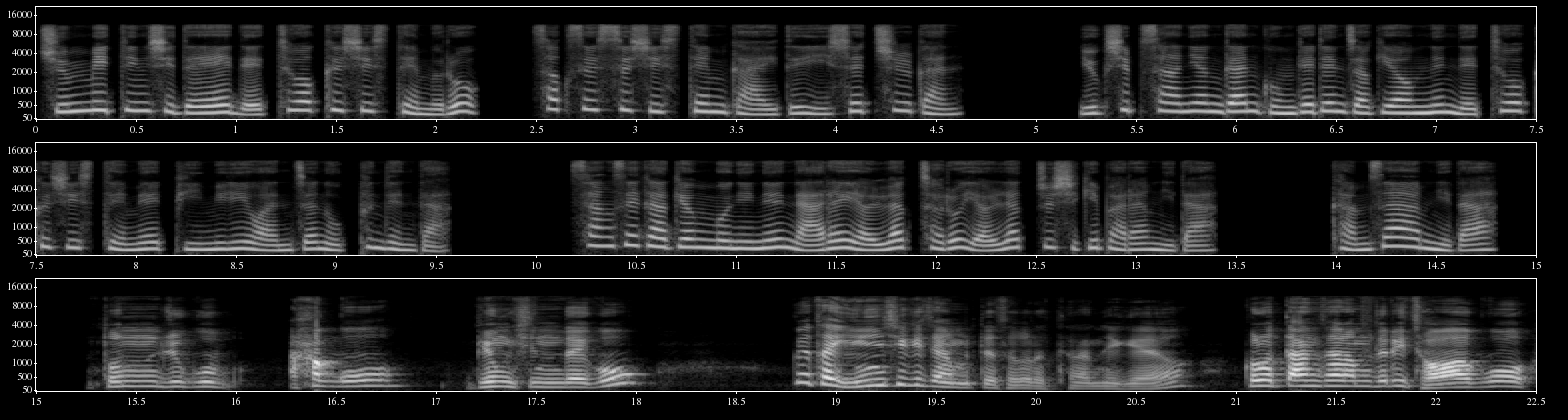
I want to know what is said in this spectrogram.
줌 미팅 시대의 네트워크 시스템으로 success 시스템 가이드 2세 출간 64년간 공개된 적이 없는 네트워크 시스템의 비밀이 완전 오픈된다. 상세 가격 문의는 아래 연락처로 연락 주시기 바랍니다. 감사합니다. 돈 주고 하고 병신되고 그게 다 인식이 잘못돼서 그렇다는 얘기예요. 그리고 딴 사람들이 저하고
